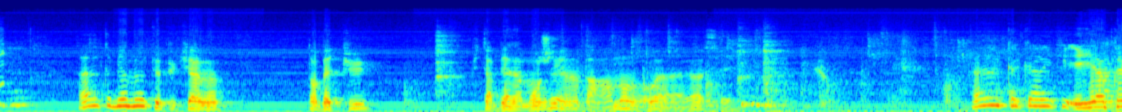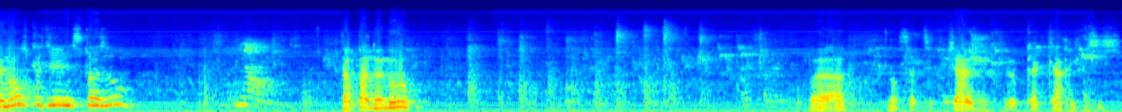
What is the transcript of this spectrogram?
hein. Ah, t'es bien mieux, t'es plus calme. hein. T'embêtes plus t'as bien à manger, hein, apparemment. Ouais, là, c'est. Ah, quelqu'un qui. Et il y a un prénom, ce petit oiseau? Non. T'as pas de nom? Voilà, dans sa petite cage, le cacariki.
